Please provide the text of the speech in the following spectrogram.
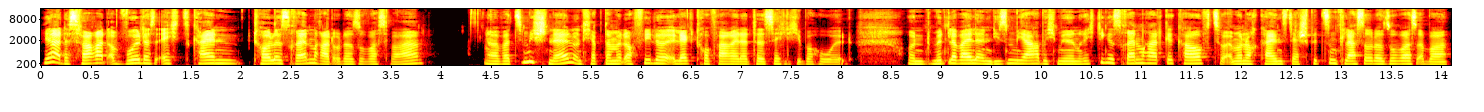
ja, das Fahrrad, obwohl das echt kein tolles Rennrad oder sowas war, war ziemlich schnell und ich habe damit auch viele Elektrofahrräder tatsächlich überholt. Und mittlerweile in diesem Jahr habe ich mir ein richtiges Rennrad gekauft, zwar immer noch keins der Spitzenklasse oder sowas, aber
